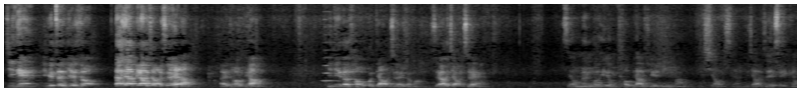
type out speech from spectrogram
今天一个证件说，大家不要缴税了，来投票，一定都投不缴税的嘛？只要缴税？这种能够用投票决定吗？笑死了！不缴税谁干？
